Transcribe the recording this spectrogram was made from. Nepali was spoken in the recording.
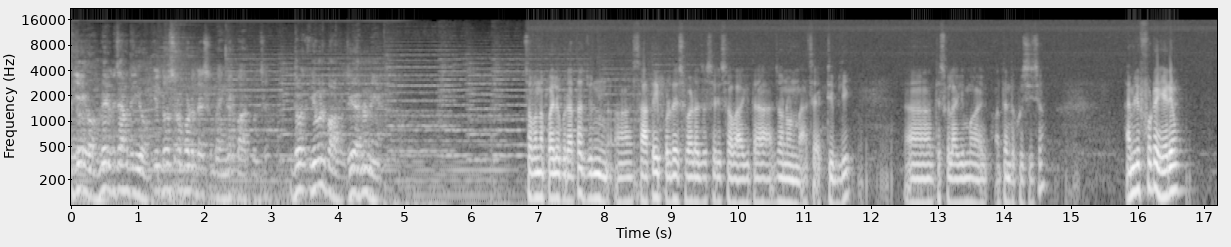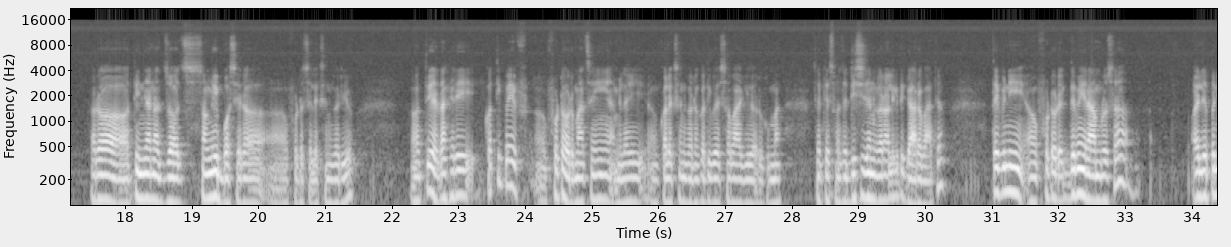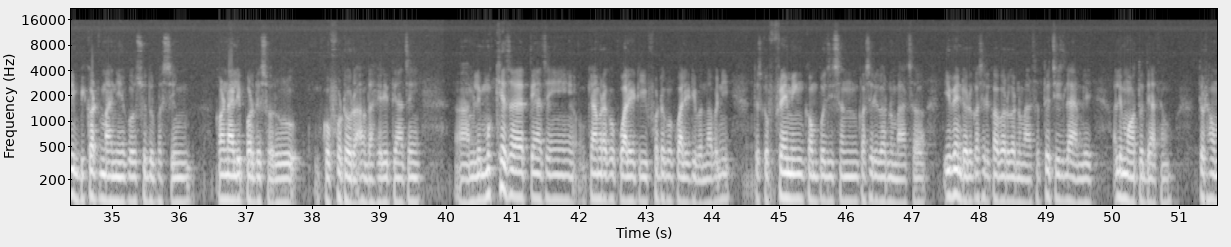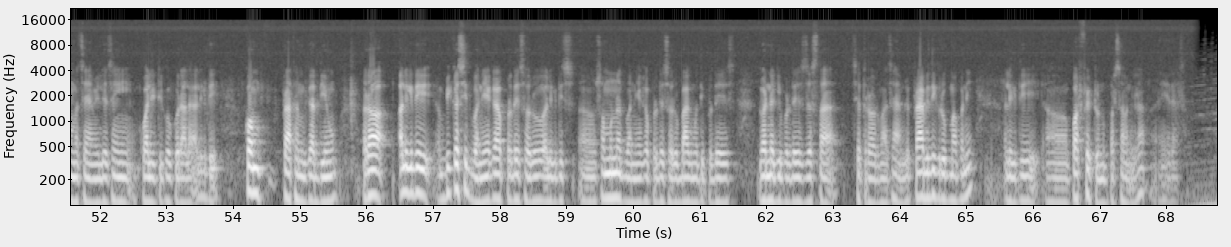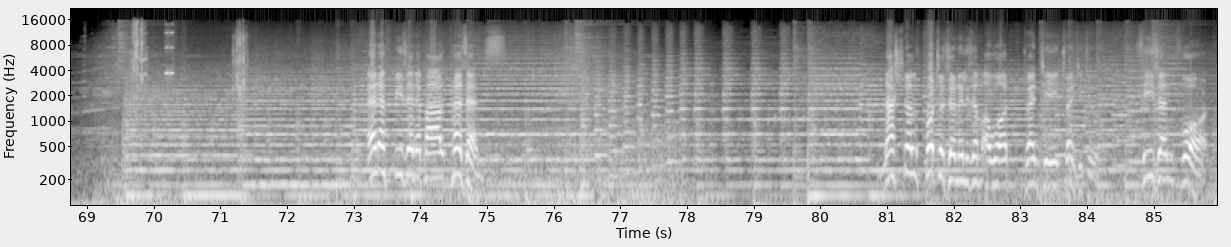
यही हो मेरो विचारमा त यो यो दोस्रो फोटो त यसको भयङ्कर पावरफुल छ। यो पनि पाउनु यो हेर्नु न यहाँ। सबभन्दा पहिलो कुरा त जुन सातै प्रदेशबाट जसरी सहभागिता जनाउनु भएको छ एक्टिभली त्यसको लागि म अत्यन्त खुसी छु। हामीले फोटो हेऱ्यौँ। र तिनजना जजसँगै बसेर फोटो सेलेक्सन गरियो। त्यो हेर्दाखेरि कतिपय फोटोहरूमा चाहिँ हामीलाई कलेक्सन गर्न कतिपय सहभागीहरूकोमा चाहिँ त्यसमा चाहिँ डिसिजन गर्न अलिकति गाह्रो भएको थियो। तैपनि फोटोहरू एकदमै राम्रो छ। अहिले पनि विकट मानिएको सुदूरपश्चिम कर्णाली प्रदेशहरूको फोटोहरू आउँदाखेरि त्यहाँ चाहिँ हामीले मुख्य चाहिँ त्यहाँ चाहिँ क्यामेराको क्वालिटी फोटोको क्वालिटी भन्दा पनि त्यसको फ्रेमिङ कम्पोजिसन कसरी गर्नुभएको छ इभेन्टहरू कसरी कभर गर्नुभएको छ त्यो चिजलाई हामीले अलिक महत्त्व दिएका थियौँ त्यो ठाउँमा चाहिँ हामीले चाहिँ क्वालिटीको कुरालाई अलिकति कम प्राथमिकता दियौँ र अलिकति विकसित भनिएका प्रदेशहरू अलिकति समुन्नत भनिएका प्रदेशहरू बागमती प्रदेश गण्डकी प्रदेश जस्ता क्षेत्रहरूमा चाहिँ हामीले प्राविधिक रूपमा पनि अलिकति पर्फेक्ट हुनुपर्छ भनेर हेरेका छौँ। NFPJ Nepal presents. National Photojournalism Award 2022 Season 4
